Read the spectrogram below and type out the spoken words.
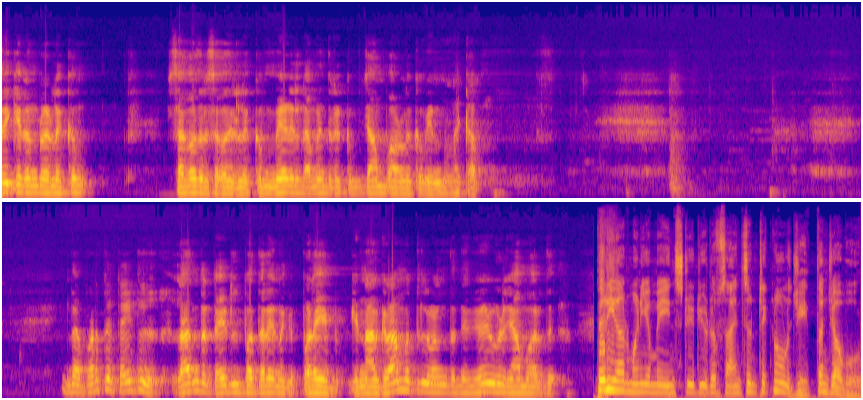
பத்திரிகை நண்பர்களுக்கும் சகோதர சகோதரிகளுக்கும் மேடையில் அமைந்திருக்கும் ஜாம்பான்களுக்கும் என் வணக்கம். இந்த படத்து டைட்டில் லாந்தர் டைட்டில் பார்த்தாலே எனக்கு பழைய நான் கிராமத்தில் வளர்ந்த நினைவுகள் ஞாபகம் வருது. Periyar Maniamma Institute of Science and Technology, Tanjavur,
